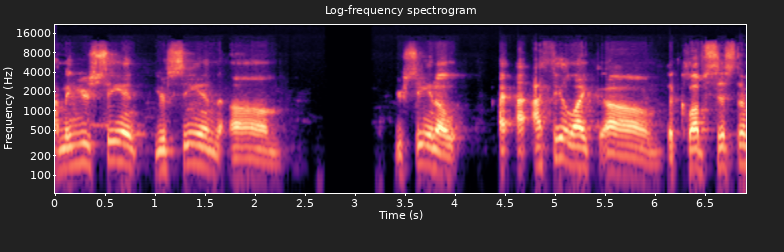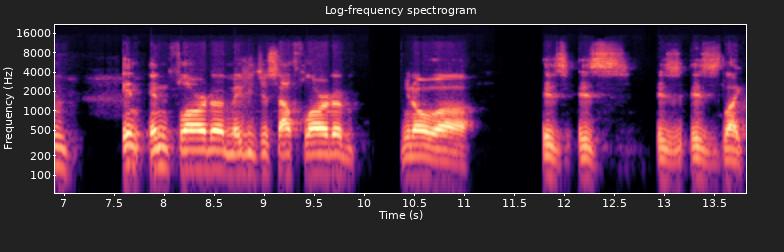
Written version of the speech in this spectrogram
I mean, you're seeing, you're seeing, um, you're seeing a. I, I- feel like um, the club system in in Florida, maybe just South Florida, you know, uh, is is is is like.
